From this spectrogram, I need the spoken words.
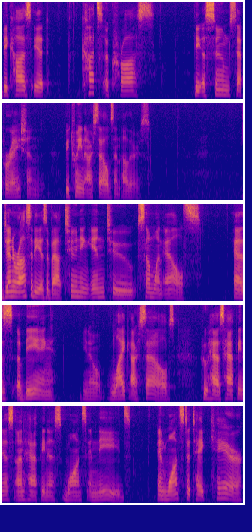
because it cuts across the assumed separation between ourselves and others. Generosity is about tuning into someone else as a being, you know, like ourselves, who has happiness, unhappiness, wants, and needs, and wants to take care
